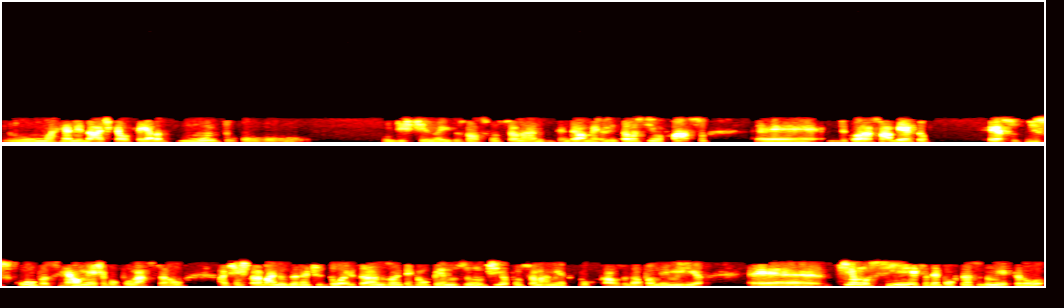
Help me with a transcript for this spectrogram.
numa realidade que altera muito o, o destino aí dos nossos funcionários, entendeu, Amélia? Então, assim, eu faço é, de coração aberto, eu peço desculpas realmente à população. A gente trabalhou durante dois anos, não interrompemos um dia o funcionamento por causa da pandemia. É, tínhamos ciência da importância do metrô,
